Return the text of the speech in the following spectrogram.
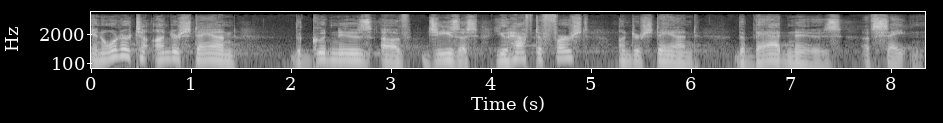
In order to understand the good news of Jesus, you have to first understand the bad news of Satan.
